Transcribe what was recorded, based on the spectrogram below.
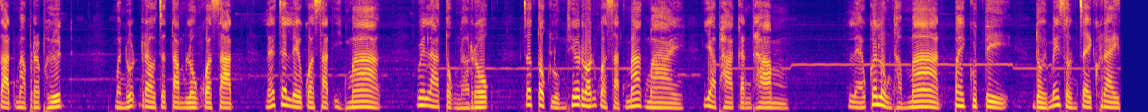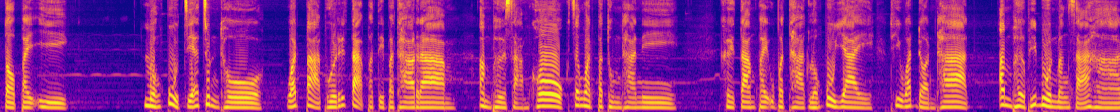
สัตว์มาประพฤติ มนุษย์เราจะต่ำลงกว่าสัตว์ และจะเลวกว่าสัตว์อีกมาก เวลาตกนรก จะตกหลุมที่ร้อนกว่าสัตว์มากมาย อย่าพากันทำแล้วก็ลงธรรมาสไปกุฏิโดยไม่สนใจใครต่อไปอีก หลวงปู่เจียจุนโท วัดป่าภูริตะปฏิปทารามอำเภอสามโคก จังหวัดปทุมธานี เคยตามไปอุปถากหลวงปู่ใหญ่ที่วัดดอนธาตุอำเภอพิบูลมังสาหาร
